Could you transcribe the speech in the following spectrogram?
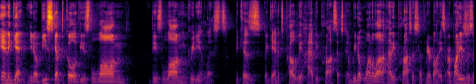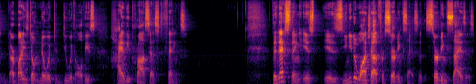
And again, you know, be skeptical of these long these long ingredient lists because again, it's probably highly processed and we don't want a lot of highly processed stuff in our bodies. Our bodies just, our bodies don't know what to do with all these highly processed things. The next thing is is you need to watch out for serving sizes. Serving sizes.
